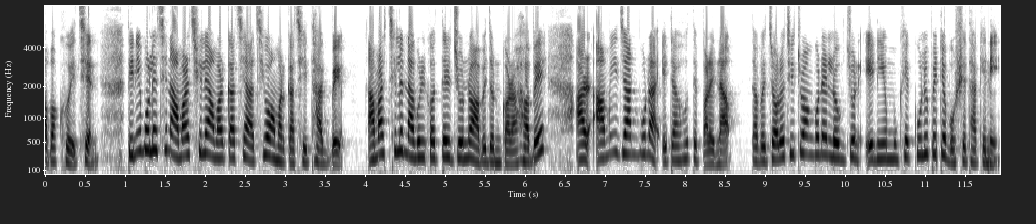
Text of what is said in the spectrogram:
অবাক হয়েছেন। তিনি বলেছেন, আমার ছেলে আমার কাছে আছে ও আমার কাছেই থাকবে। আমার ছেলে নাগরিকত্বের জন্য আবেদন করা হবে আর আমি জানব না, এটা হতে পারে না। তবে চলচ্চিত্র অঙ্গনের লোকজন এ নিয়ে মুখে কুলুপেটে বসে থাকেনি।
